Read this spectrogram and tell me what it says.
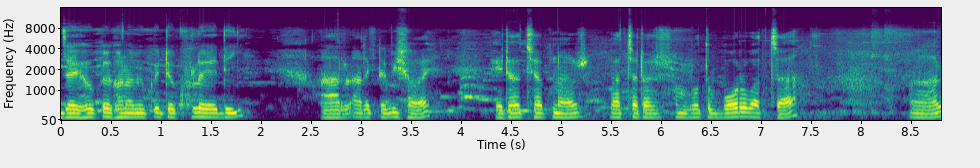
যাই হোক, এখন আমি এটা খুলে দিই। আর আরেকটা বিষয়, এটা হচ্ছে আপনার বাচ্চাটা সম্ভবত বড় বাচ্চা। আর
